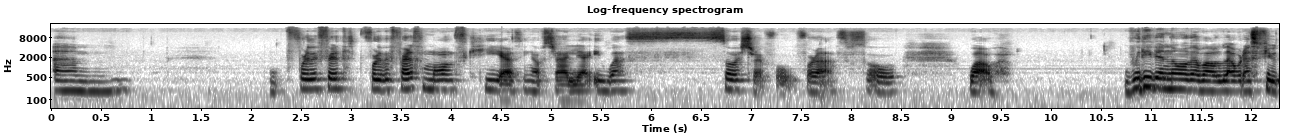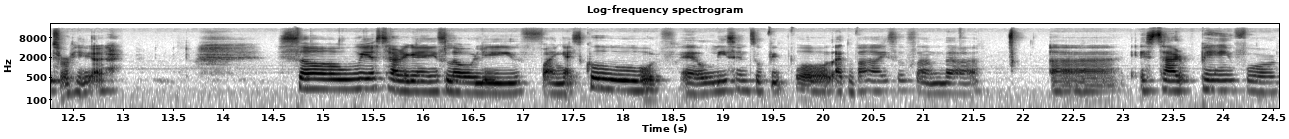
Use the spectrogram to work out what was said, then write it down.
Um, for the first for the first month here in Australia, it was so stressful for us. So, wow, we didn't know about Laura's future here. So we started getting slowly, find a school, uh, listen to people, advices, and uh, uh, start paying for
